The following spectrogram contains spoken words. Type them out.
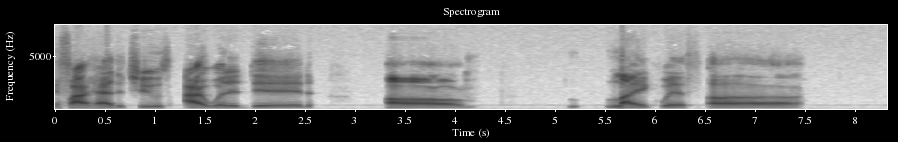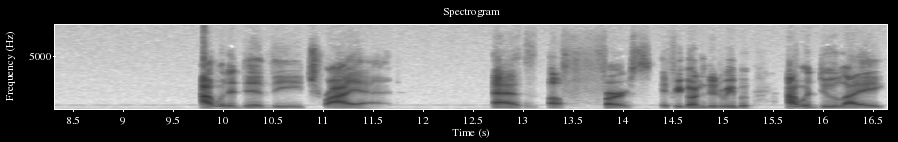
If I had to choose, I would have did um like with uh I would have did the triad as a first. If you're going to do the reboot, I would do like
